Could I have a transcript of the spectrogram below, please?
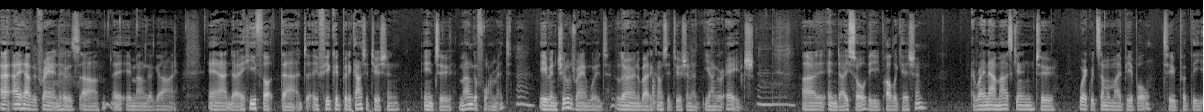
I, I have a friend who's uh, a, a manga guy, and uh, he thought that if he could put a constitution into manga format, Mm. even children would learn about the constitution at younger age. Mm. Uh, and I saw the publication. Right now, I'm asking him to work with some of my people to put the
